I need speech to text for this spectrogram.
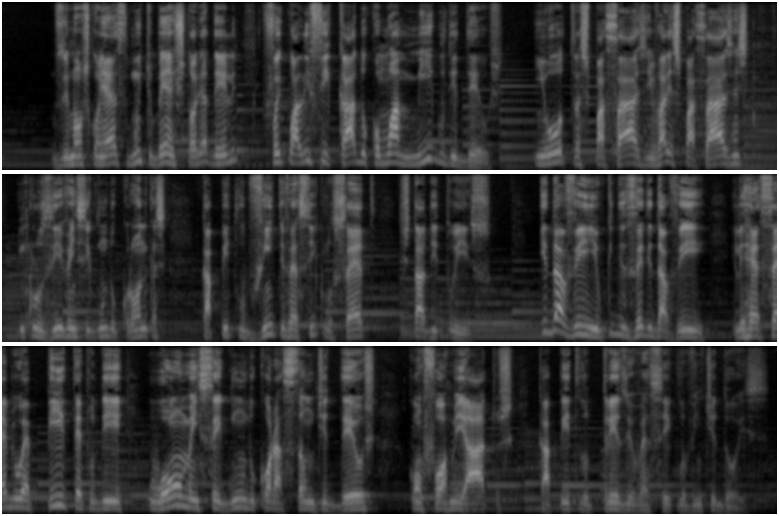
os irmãos conhecem muito bem a história dele, foi qualificado como amigo de Deus. Em outras passagens, em várias passagens, inclusive em 2 Crônicas, capítulo 20, versículo 7, está dito isso. E Davi, o que dizer de Davi? Ele recebe o epíteto de o homem segundo o coração de Deus, conforme Atos, capítulo 13, versículo 22.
